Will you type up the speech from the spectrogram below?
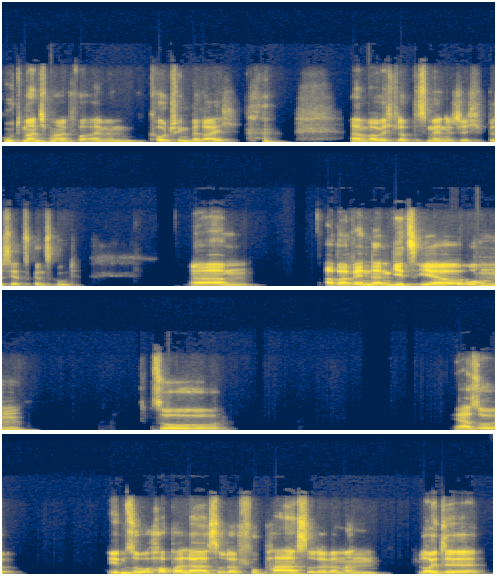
gut manchmal, vor allem im Coaching-Bereich. ähm, aber ich glaube, das manage ich bis jetzt ganz gut. Ähm, aber wenn, dann geht es eher um so, ja, so ebenso Hoppalas oder Fauxpas oder wenn man Leute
